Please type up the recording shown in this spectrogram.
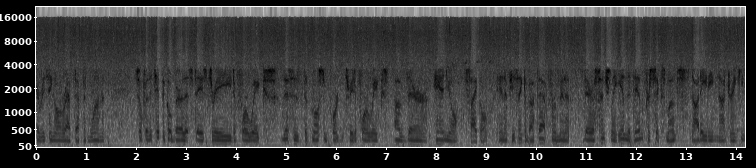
everything all wrapped up in one. So for the typical bear that stays three to four weeks, this is the most important three to four weeks of their annual cycle. And if you think about that for a minute, they're essentially in the den for six months, not eating, not drinking.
